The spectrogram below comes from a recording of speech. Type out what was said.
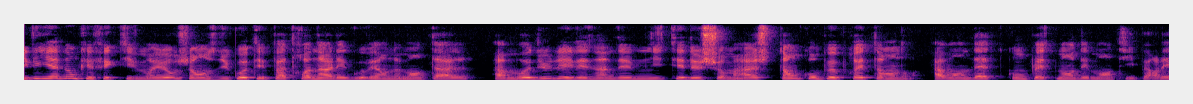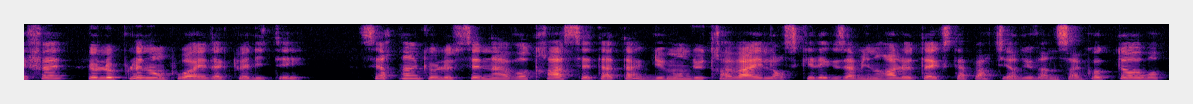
Il y a donc effectivement urgence du côté patronal et gouvernemental à moduler les indemnités de chômage tant qu'on peut prétendre, avant d'être complètement démenti par les faits, que le plein emploi est d'actualité. Certain que le Sénat votera cette attaque du monde du travail lorsqu'il examinera le texte à partir du 25 octobre,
